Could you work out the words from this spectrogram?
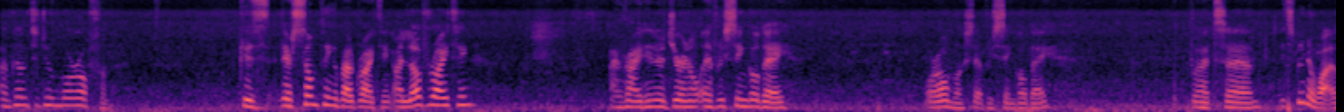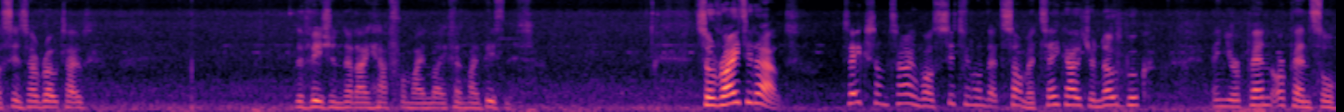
I'm going to do more often. Because there's something about writing. I love writing. I write in a journal every single day, or almost every single day. But um, it's been a while since I wrote out the vision that I have for my life and my business. So write it out. Take some time while sitting on that summit. Take out your notebook and your pen or pencil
